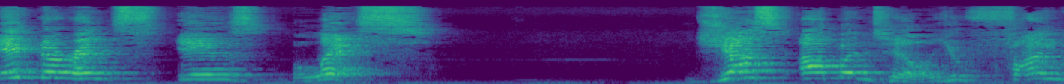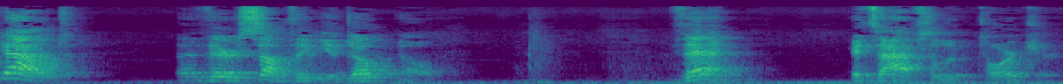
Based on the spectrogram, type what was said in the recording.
Ignorance is bliss. Just up until you find out uh, there's something you don't know. Then it's absolute torture.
